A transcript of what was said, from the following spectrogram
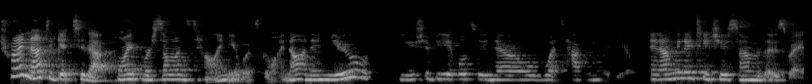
try not to get to that point where someone's telling you what's going on and you, you should be able to know what's happening with you. And I'm gonna teach you some of those ways.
